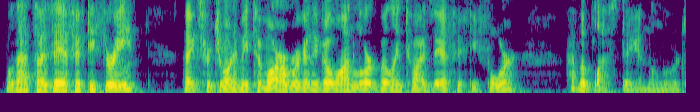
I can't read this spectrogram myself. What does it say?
Well, that's Isaiah 53. Thanks for joining me. Tomorrow we're going to go on, Lord willing, to Isaiah 54. Have a blessed day in the Lord.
